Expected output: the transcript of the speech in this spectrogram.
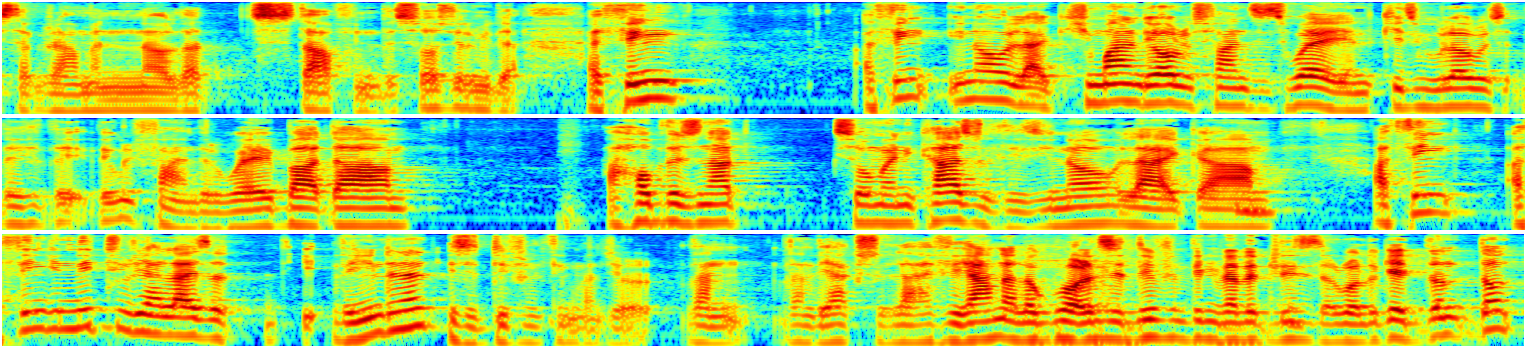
Instagram and all that stuff in the social media. I think I think you know, like humanity always finds its way, and kids will always they, they, they will find their way. But um, I hope there's not so many casualties. You know, like um, I think I think you need to realize that the internet is a different thing than your than than the actual life. The analog world is a different thing than the digital world. Okay, don't don't.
